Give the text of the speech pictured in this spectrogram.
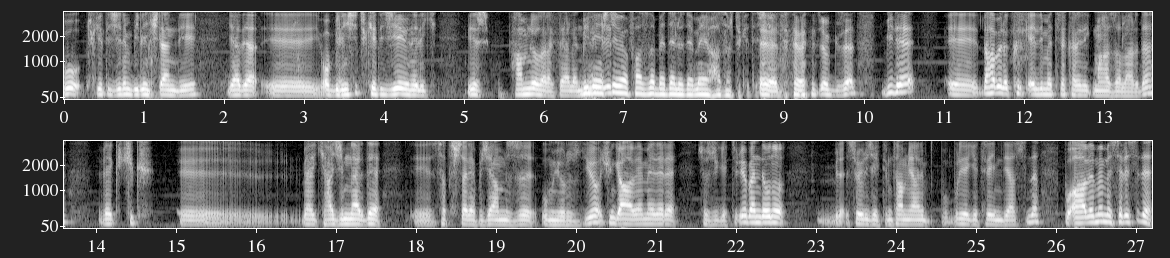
bu tüketicinin bilinçlendiği ya da e, o bilinçli tüketiciye yönelik bir hamle olarak değerlendirilebilir. Bilinçli ve fazla bedel ödemeye hazır tüketici. Evet, evet çok güzel. Bir de e, daha böyle 40-50 metrekarelik mağazalarda ve küçük e, belki hacimlerde e, satışlar yapacağımızı umuyoruz diyor. Çünkü AVM'lere sözü getiriyor. Ben de onu söyleyecektim tam yani buraya getireyim diye aslında. Bu AVM meselesi de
